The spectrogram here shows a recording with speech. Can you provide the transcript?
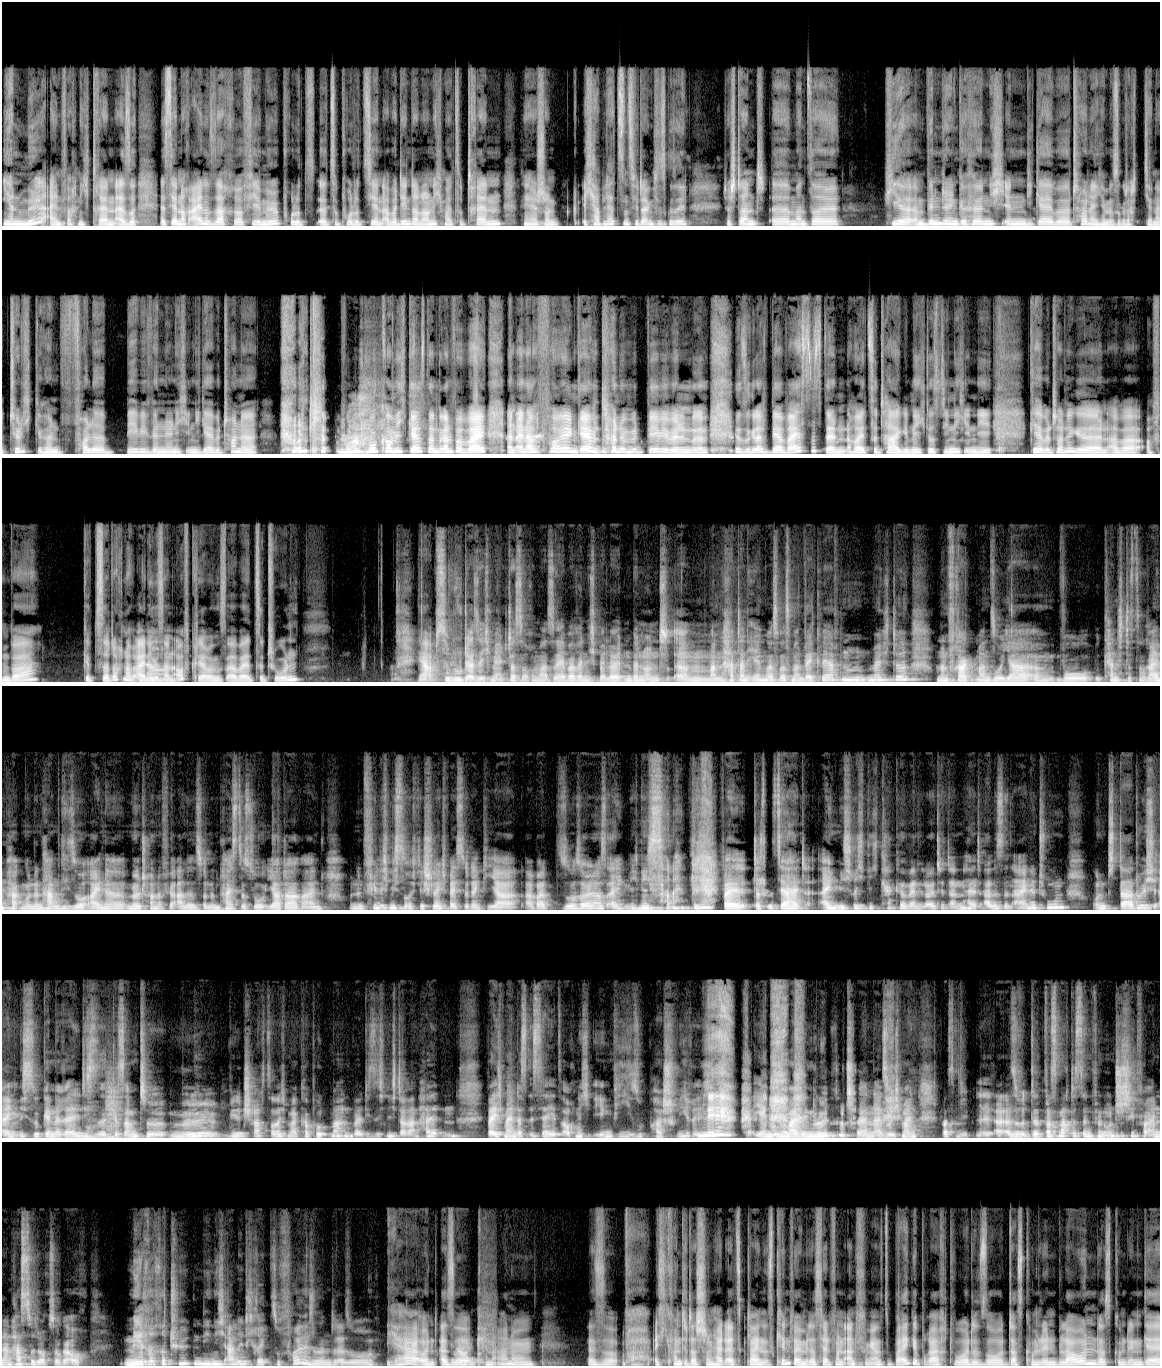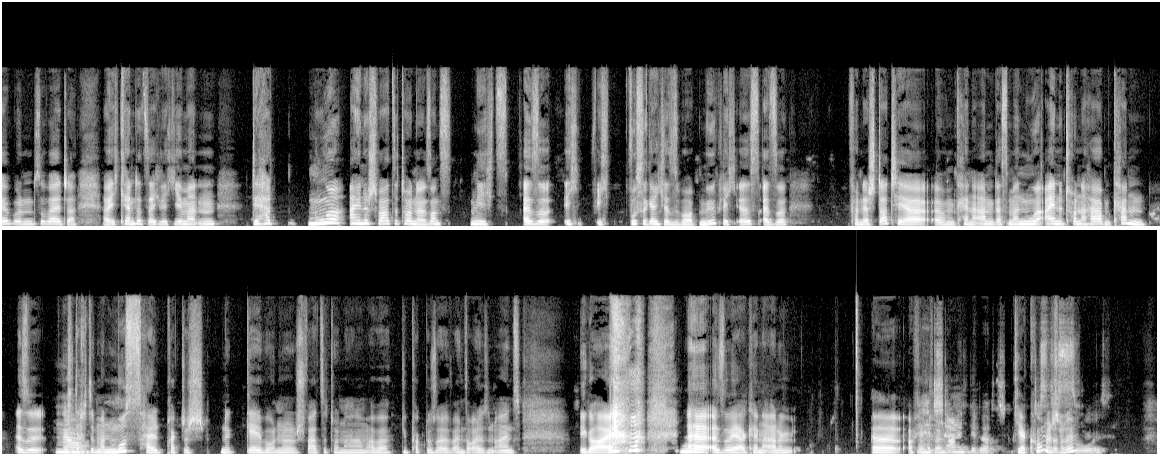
ihren Müll einfach nicht trennen. Also ist ja noch eine Sache, viel Müll produz äh, zu produzieren, aber den dann auch nicht mal zu trennen. Ja schon, ich habe letztens wieder irgendwas gesehen, da stand, äh, man soll hier ähm, Windeln gehören nicht in die gelbe Tonne. Ich habe mir so gedacht, ja, natürlich gehören volle Babywindeln nicht in die gelbe Tonne. Und wo, wo komme ich gestern dran vorbei? An einer vollen gelben Tonne mit Babywindeln drin. Ich habe so gedacht, wer weiß das denn heutzutage nicht, dass die nicht in die gelbe Tonne gehören? Aber offenbar gibt es da doch noch einiges ja. an Aufklärungsarbeit zu tun. Ja, absolut. Also ich merke das auch immer selber, wenn ich bei Leuten bin und ähm, man hat dann irgendwas, was man wegwerfen möchte. Und dann fragt man so, ja, ähm, wo kann ich das denn reinpacken? Und dann haben die so eine Mülltonne für alles. Und dann heißt das so, ja, da rein. Und dann fühle ich mich so richtig schlecht, weil ich so denke, ja, aber so soll das eigentlich nicht sein. Weil das ist ja halt eigentlich richtig kacke, wenn Leute dann halt alles in eine tun und dadurch eigentlich so generell diese gesamte Müllwirtschaft, sag ich mal, kaputt machen, weil die sich nicht daran halten. Weil ich meine, das ist ja jetzt auch nicht irgendwie super schwierig, nee. irgendwie mal den Müll zu trennen. Also ich meine, was, äh, also, was macht das denn für einen Unterschied? Vor allem dann hast du doch sogar auch mehrere Tüten, die nicht alle direkt so voll sind. Also ja, und also ja. keine Ahnung. Also, boah, ich konnte das schon halt als kleines Kind, weil mir das halt von Anfang an so beigebracht wurde, so das kommt in blauen, das kommt in gelb und so weiter. Aber ich kenne tatsächlich jemanden, der hat nur eine schwarze Tonne, sonst nichts. Also ich, ich wusste gar nicht, dass es überhaupt möglich ist. Also von der Stadt her, ähm, keine Ahnung, dass man nur eine Tonne haben kann. Also ja. ich dachte, man muss halt praktisch eine gelbe und eine schwarze Tonne haben, aber die packt das einfach alles in eins. Egal. äh, also ja, keine Ahnung. Äh, auf ja, jeden hätte Fall. ich auch nicht gedacht. Ja, komisch, oder? So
